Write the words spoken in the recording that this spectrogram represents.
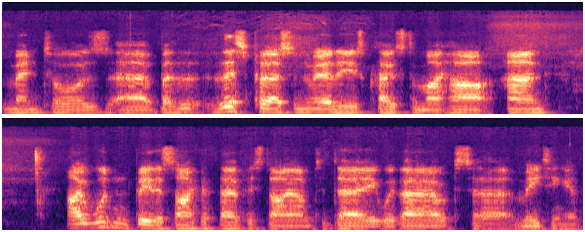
mentors, uh, but th- this person really is close to my heart, and I wouldn't be the psychotherapist I am today without uh, meeting him.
